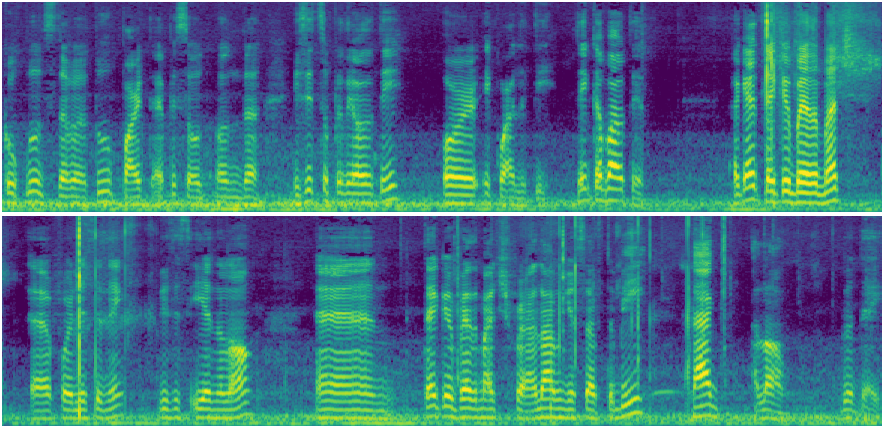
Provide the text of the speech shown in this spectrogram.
concludes the two-part episode on the is it superiority or equality. Think about it. Again, thank you very much uh, for listening. This is Ian Along, and thank you very much for allowing yourself to be tagged along. Good day.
